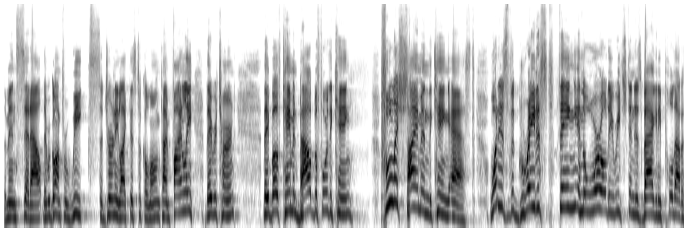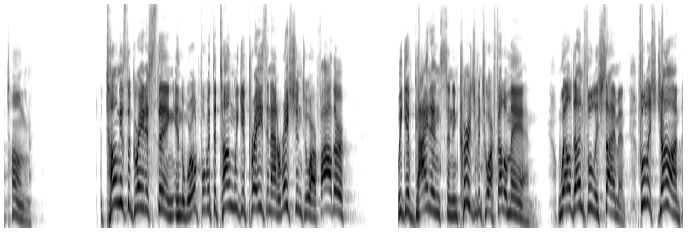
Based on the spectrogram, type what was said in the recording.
The men set out. They were gone for weeks. A journey like this took a long time. Finally, they returned. They both came and bowed before the king. Foolish Simon, the king asked, What is the greatest thing in the world? He reached in his bag and he pulled out a tongue. The tongue is the greatest thing in the world, for with the tongue we give praise and adoration to our Father. We give guidance and encouragement to our fellow man. Well done, foolish Simon. Foolish John,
